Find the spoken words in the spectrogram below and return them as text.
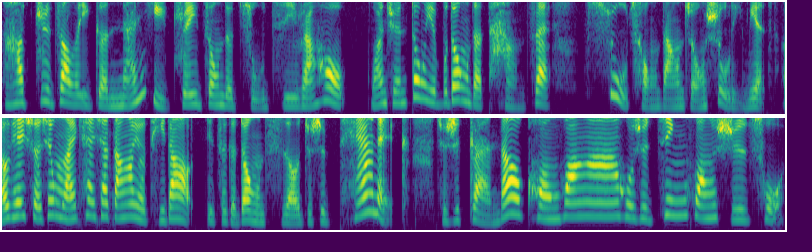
那他制造了一个难以追踪的足迹，然后。完全动也不动的躺在树丛当中，树里面。OK，首先我们来看一下，刚刚有提到这个动词哦，就是 panic，就是感到恐慌啊，或是惊慌失措。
